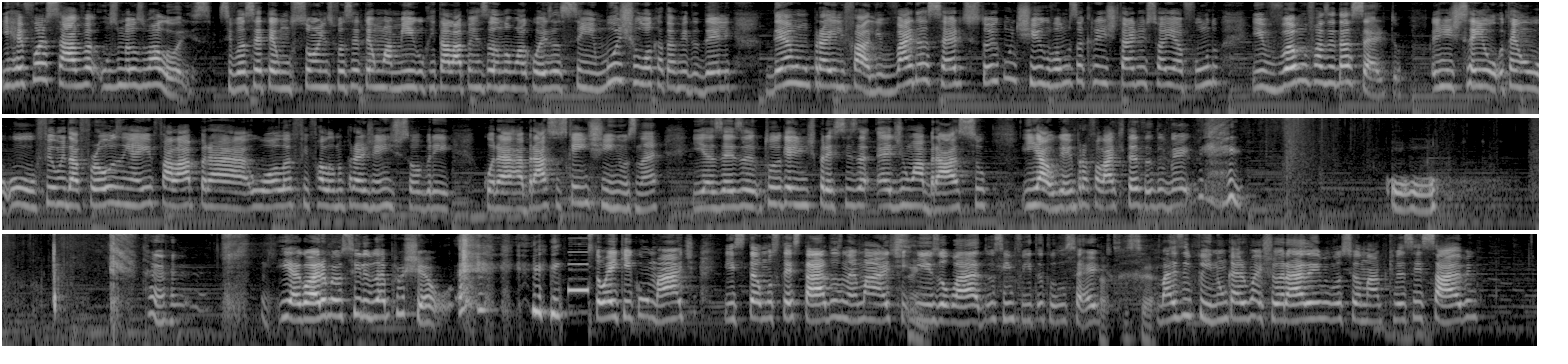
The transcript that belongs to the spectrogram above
e reforçava os meus valores. Se você tem um sonho, se você tem um amigo que tá lá pensando uma coisa assim, muito louca da vida dele, dê a mão pra ele e fale, vai dar certo, estou contigo, vamos acreditar nisso aí a fundo e vamos fazer dar certo. A gente tem o, tem o, o filme da Frozen aí, falar para o Olaf falando pra gente sobre curar abraços quentinhos, né? E às vezes tudo que a gente precisa é de um abraço e alguém para falar que tá tudo bem. oh. e agora meus filhos vai pro chão. Estou aqui com o Mate, estamos testados, né, Mate? Sim. E isolados, enfim, tá tudo certo. Tá tudo certo. Mas enfim, não quero mais chorar nem me emocionar, porque vocês sabem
